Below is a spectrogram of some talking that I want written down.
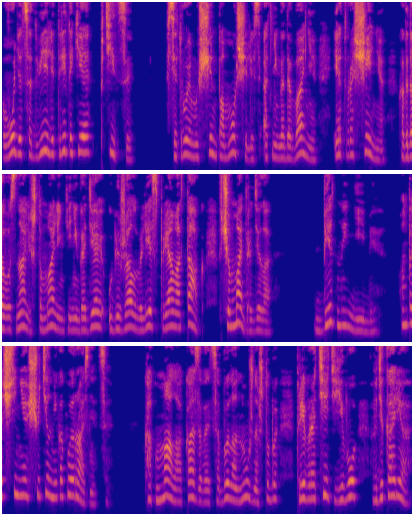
водятся две или три такие птицы. Все трое мужчин поморщились от негодования и отвращения, когда узнали, что маленький негодяй убежал в лес прямо так, в чем мать родила. Бедный Гиби. Он почти не ощутил никакой разницы. Как мало, оказывается, было нужно, чтобы превратить его в дикаря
